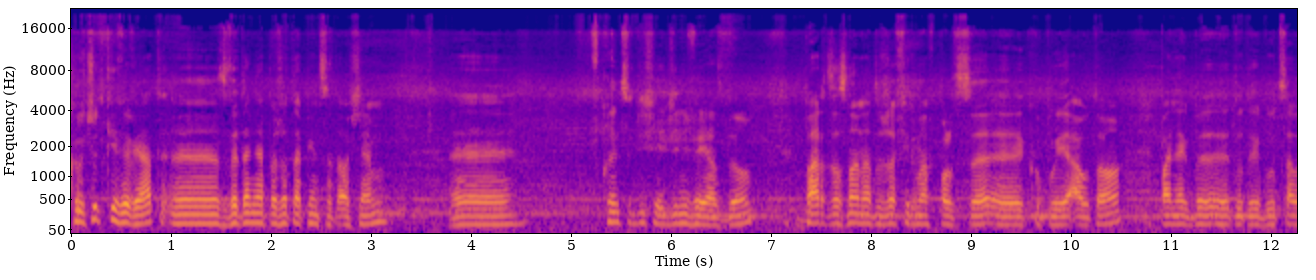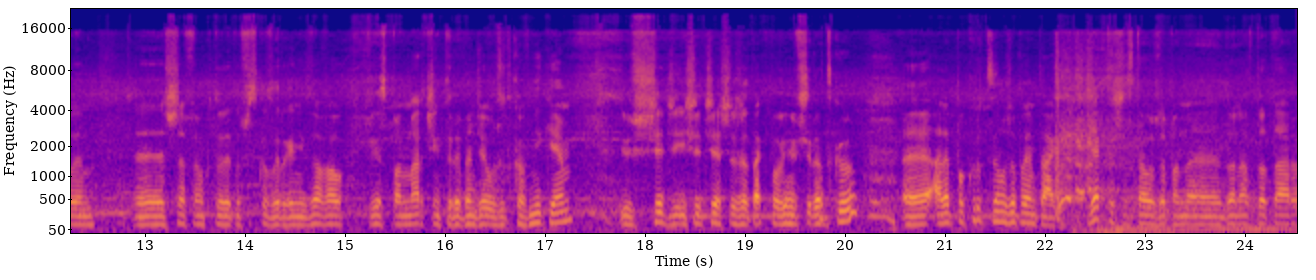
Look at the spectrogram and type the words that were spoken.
Króciutki wywiad e, z wydania Peugeota 508. E, W końcu dzisiaj dzień wyjazdu. Bardzo znana, duża firma w Polsce e, kupuje auto. Pan jakby tutaj był całym szefem, który to wszystko zorganizował. Tu jest pan Marcin, który będzie użytkownikiem. Już siedzi i się cieszy, że tak powiem, w środku. Ale pokrótce może powiem tak. Jak to się stało, że pan do nas dotarł?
